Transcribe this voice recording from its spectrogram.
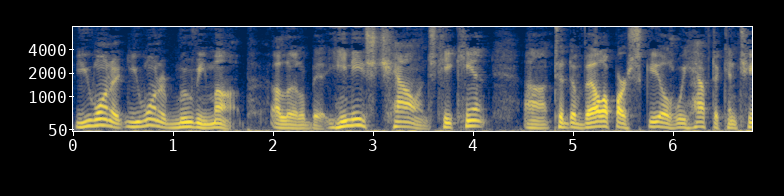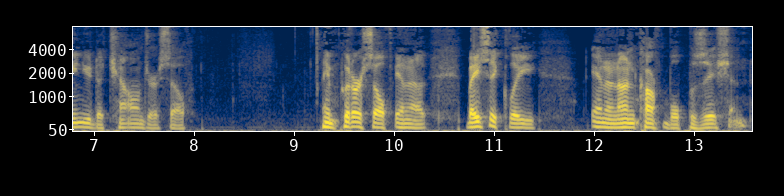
you want to you want to move him up a little bit. He needs challenged. He can't uh, to develop our skills. We have to continue to challenge ourselves and put ourselves in a basically in an uncomfortable position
